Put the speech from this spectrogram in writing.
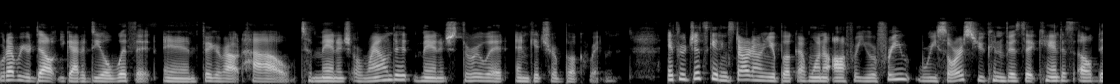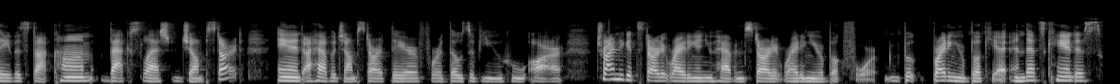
whatever you're dealt, you got to deal with it and figure out how to manage around it, manage through it, and get your book written. If you're just getting started on your book, I want to offer you a free resource. You can visit CandiceLDavis.com backslash jumpstart. And I have a jumpstart there for those of you who are trying to get started writing and you haven't started writing your book for book, writing your book yet. And that's Candice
